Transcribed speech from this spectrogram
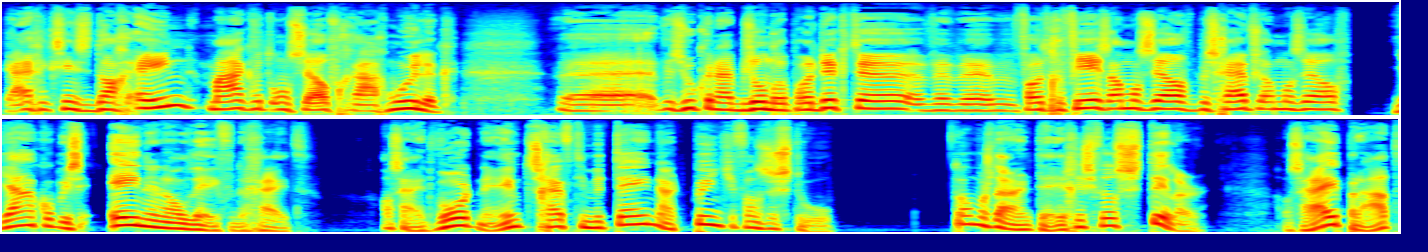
Ja, eigenlijk sinds dag één maken we het onszelf graag moeilijk. Uh, we zoeken naar bijzondere producten. We, we fotograferen ze allemaal zelf, beschrijven ze allemaal zelf. Jacob is een en al levendigheid. Als hij het woord neemt, schuift hij meteen naar het puntje van zijn stoel. Thomas daarentegen is veel stiller. Als hij praat,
